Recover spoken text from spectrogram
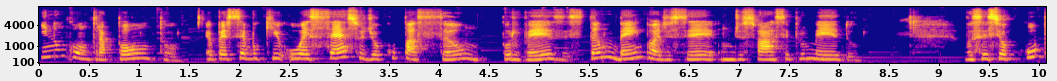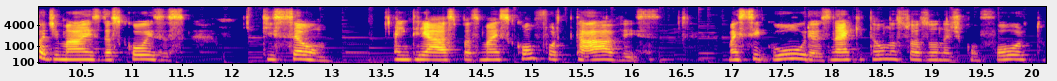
E num contraponto, eu percebo que o excesso de ocupação, por vezes, também pode ser um disfarce para o medo. Você se ocupa demais das coisas que são, entre aspas, mais confortáveis, mais seguras, né, que estão na sua zona de conforto,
